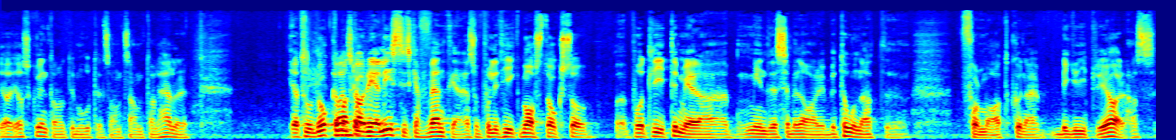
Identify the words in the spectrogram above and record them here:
Jag, jag skulle inte ha något emot ett sådant samtal heller. Jag tror dock att man ska ha realistiska förväntningar. Alltså politik måste också på ett lite mer, mindre seminariebetonat eh, format kunna begripliggöras.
